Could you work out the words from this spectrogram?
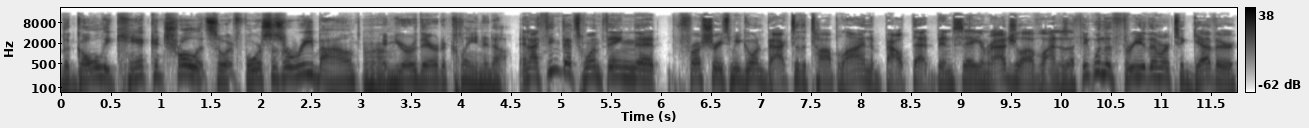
The goalie can't control it, so it forces a rebound, Uh-huh. and you're there to clean it up. And I think that's one thing that frustrates me going back to the top line about that Benn Seguin Radulov line is I think when the three of them are together,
